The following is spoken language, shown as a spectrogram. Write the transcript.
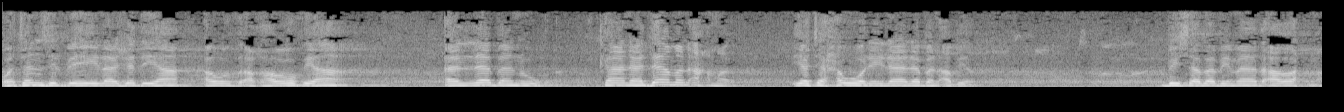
وتنزل به إلى جدها أو خروفها اللبن كان داما أحمر يتحول إلى لبن أبيض. بسبب ماذا الرحمة؟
